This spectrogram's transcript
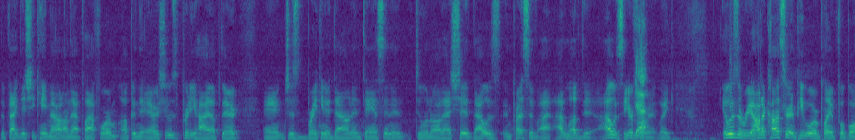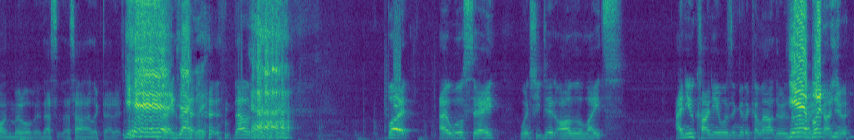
the fact that she came out on that platform up in the air, she was pretty high up there, and just breaking it down and dancing and doing all that shit, that was impressive. I, I loved it. I was here Yeah. for it. Like, it was a Rihanna concert, and people were playing football in the middle of it. That's that's how I looked at it. Yeah, exactly. that was. But I will say, when she did all the lights, I knew Kanye wasn't gonna come out. There was no yeah, way but Kanye.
